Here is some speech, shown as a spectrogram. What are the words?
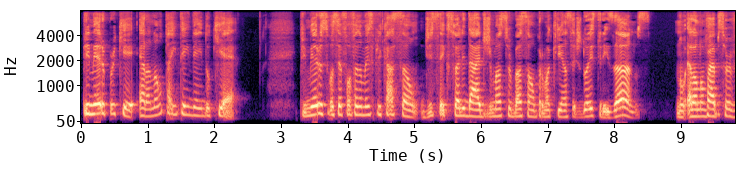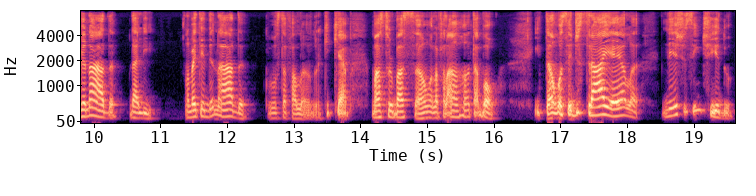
Primeiro porque ela não tá entendendo o que é. Primeiro, se você for fazer uma explicação de sexualidade, de masturbação para uma criança de 2, 3 anos, ela não vai absorver nada dali. Ela não vai entender nada que você está falando. O que, que é masturbação? Ela fala, aham, tá bom. Então você distrai ela neste sentido.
